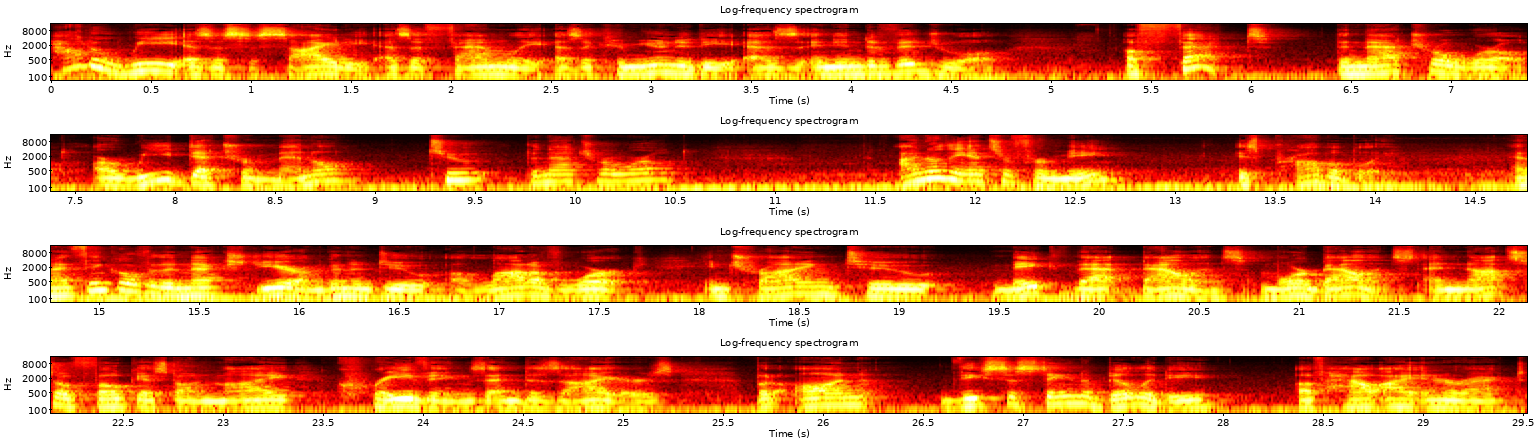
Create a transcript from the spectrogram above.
How do we as a society, as a family, as a community, as an individual affect the natural world? Are we detrimental to the natural world? I know the answer for me is probably. And I think over the next year, I'm going to do a lot of work in trying to make that balance more balanced and not so focused on my cravings and desires, but on the sustainability of how I interact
